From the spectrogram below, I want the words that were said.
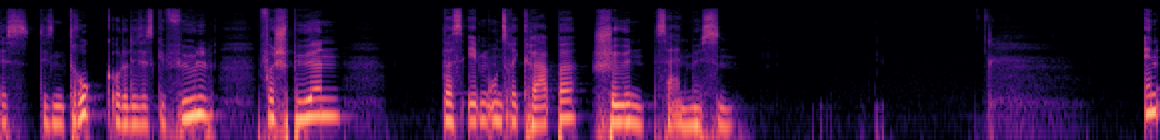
das, diesen Druck oder dieses Gefühl verspüren, dass eben unsere Körper schön sein müssen. In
